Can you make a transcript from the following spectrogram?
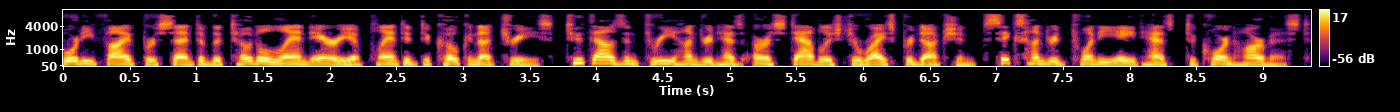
45% of the total land area planted to coconut trees, 2,300 has, are established to rice production, 628 has, to corn harvest.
